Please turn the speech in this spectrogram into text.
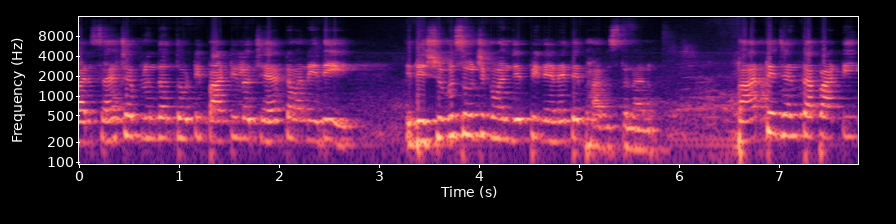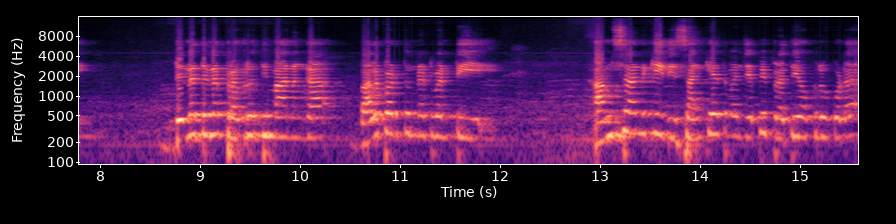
వారి సహచర బృందంతో పార్టీలో చేరటం అనేది ఇది శుభ సూచకం అని చెప్పి నేనైతే భావిస్తున్నాను. భారతీయ జనతా పార్టీ దినదిన ప్రవృద్ధిమానంగా బలపడుతున్నటువంటి అంశానికి ఇది సంకేతం అని చెప్పి ప్రతి ఒక్కరూ కూడా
